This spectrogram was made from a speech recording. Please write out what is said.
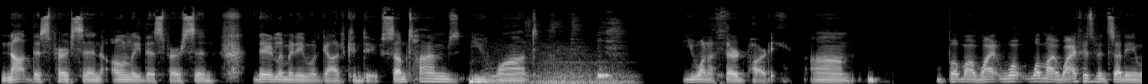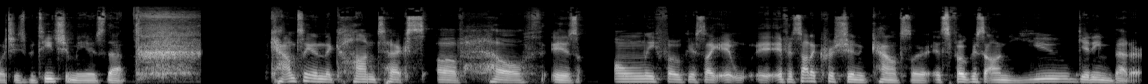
not this person, only this person, they're limiting what God can do. Sometimes you want you want a third party. Um, but my wife, what what my wife has been studying, what she's been teaching me is that counseling in the context of health is only focused like it if it's not a christian counselor it's focused on you getting better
